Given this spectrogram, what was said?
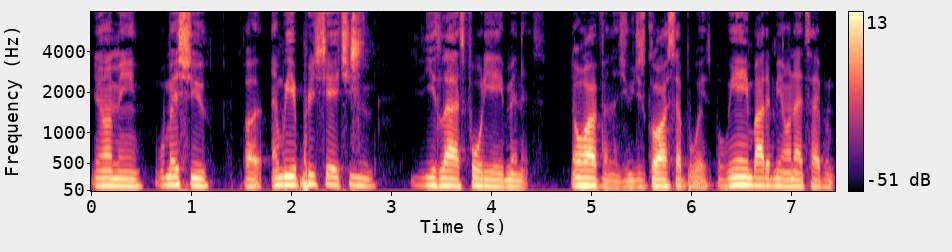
You know what I mean? We'll miss you, but and we appreciate you these last 48 minutes. No hard feelings. You just go our separate ways, but we ain't about to be on that type of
